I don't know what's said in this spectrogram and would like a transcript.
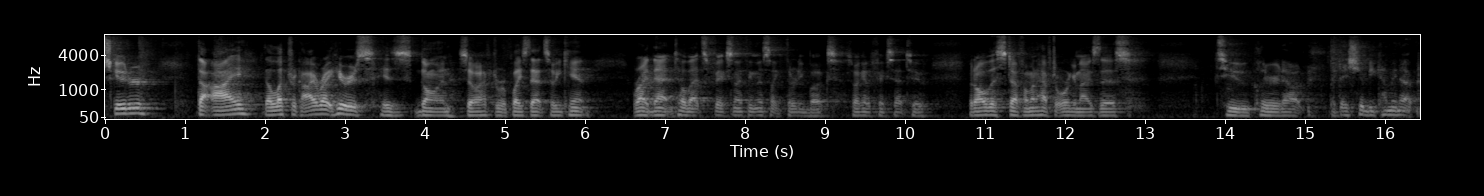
scooter, the eye, the electric eye right here is, is gone. So I have to replace that so he can't ride that until that's fixed. And I think that's like 30 bucks. So I got to fix that too. But all this stuff, I'm going to have to organize this to clear it out. But they should be coming up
